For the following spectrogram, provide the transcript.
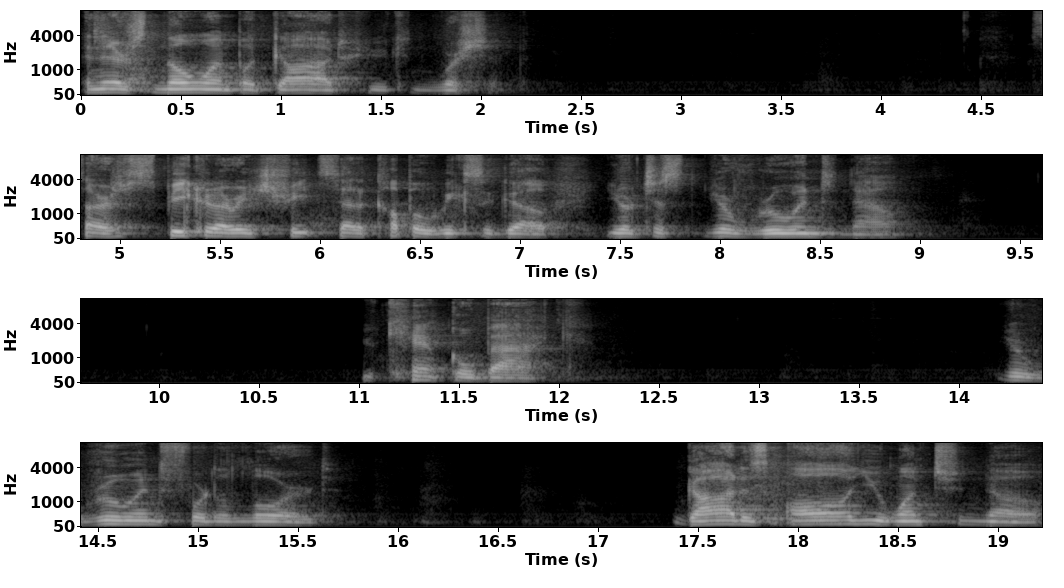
And there's no one but God who you can worship. As our speaker at retreat said a couple of weeks ago, you're just, you're ruined now. You can't go back. You're ruined for the Lord. God is all you want to know,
